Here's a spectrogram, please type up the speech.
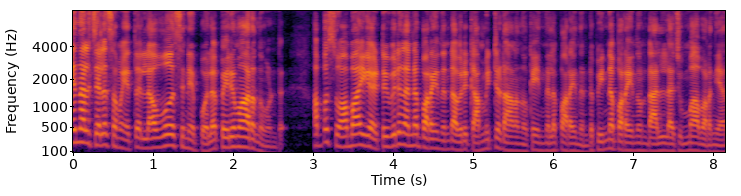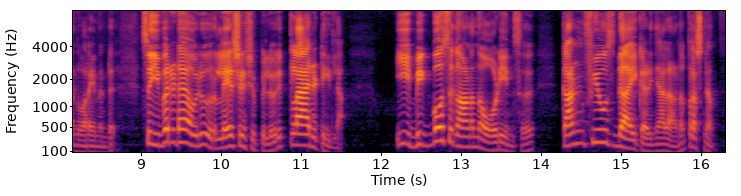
എന്നാൽ ചില സമയത്ത് ലവേഴ്സിനെ പോലെ പെരുമാറുന്നുമുണ്ട്. അപ്പോൾ സ്വാഭാവികമായിട്ട് ഇവർ തന്നെ പറയുന്നുണ്ട് അവർ കമ്മിറ്റഡ് ആണെന്നൊക്കെ ഇന്നലെ പറയുന്നുണ്ട് പിന്നെ പറയുന്നുണ്ട് അല്ല ചുമ്മാ പറഞ്ഞാന്ന് പറയുന്നുണ്ട്. സോ ഇവരുടെ ഒരു റിലേഷൻഷിപ്പിൽ ഒരു ക്ലാരിറ്റി ഇല്ല. ഈ ബിഗ് ബോസ് കാണുന്ന ഓഡിയൻസ് കൺഫ്യൂസ്ഡ് ആയി കഴിഞ്ഞാലാണ് പ്രശ്നം.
